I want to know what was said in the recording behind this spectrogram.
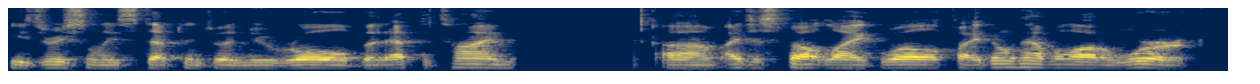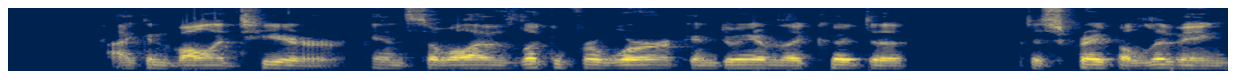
he's recently stepped into a new role. But at the time, um, I just felt like, well, if I don't have a lot of work, I can volunteer. And so while I was looking for work and doing everything I could to, to scrape a living,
